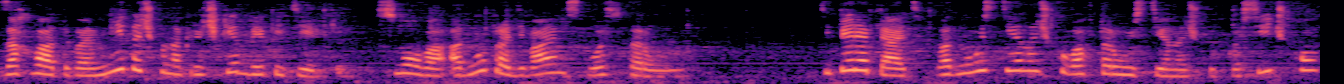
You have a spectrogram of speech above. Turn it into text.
Захватываем ниточку на крючке 2 петельки. Снова одну продеваем сквозь вторую. Теперь опять в одну стеночку, во вторую стеночку в косичку.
